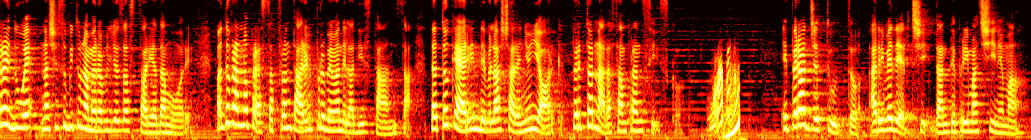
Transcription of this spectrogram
Tra i due nasce subito una meravigliosa storia d'amore, ma dovranno presto affrontare il problema della distanza, dato che Erin deve lasciare New York per tornare a San Francisco. E per oggi è tutto, arrivederci Dante Prima Cinema.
